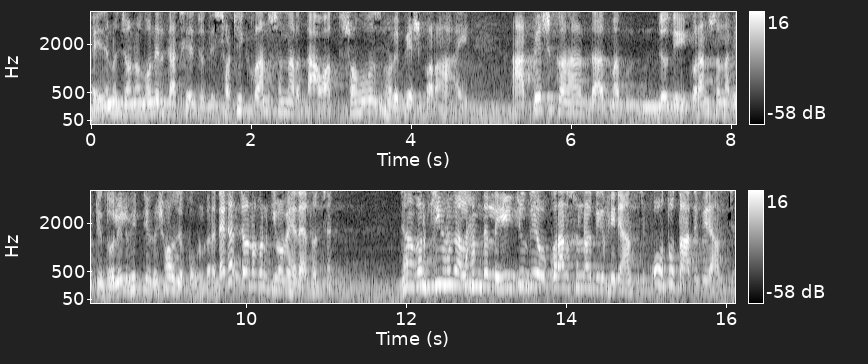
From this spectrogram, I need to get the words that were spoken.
এই জন্য জনগণের কাছে যদি সঠিক কোরআন সন্ন্যার দাওয়াত সহজভাবে পেশ করা হয় আর পেশ করার যদি কোরআন সন্না ভিত্তিক দলিল ভিত্তিক সহজে কবুল করে। দেখেন জনগণ কীভাবে হেদায়ত হচ্ছে। জনগণ কীভাবে আলহামদুলিল্লাহ এই যুগে কোরআন সন্ন্যার দিকে ফিরে আসছে, কত তাড়াতাড়ি ফিরে আসছে।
